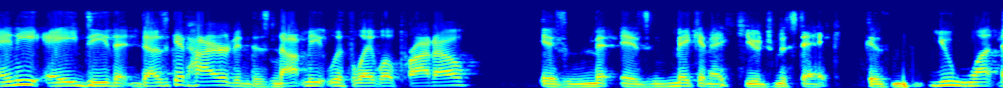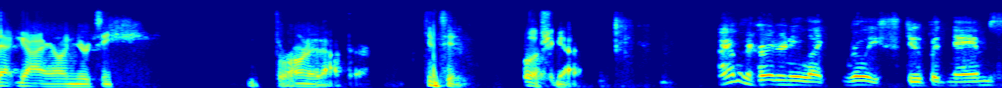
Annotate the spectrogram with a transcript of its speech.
any AD that does get hired and does not meet with Lelo Prado is is making a huge mistake because you want that guy on your team. Throwing it out there. Continue. What else you got? I haven't heard any like really stupid names.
